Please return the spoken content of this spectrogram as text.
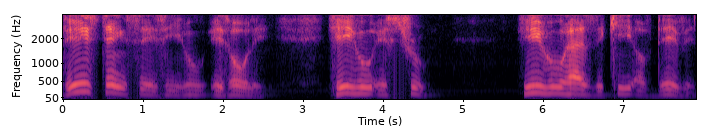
These things says he who is holy, he who is true, he who has the key of David,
